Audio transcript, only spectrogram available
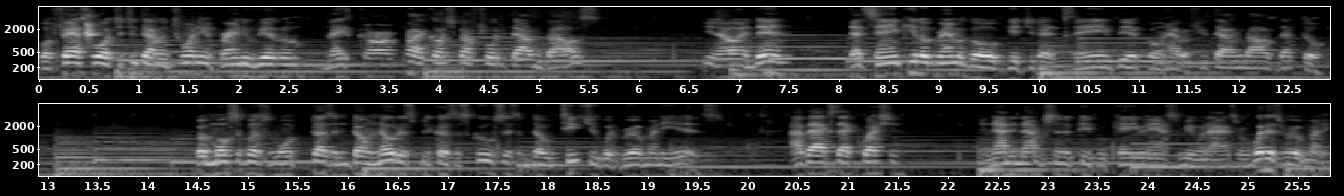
Well, fast forward to 2020, a brand new vehicle, nice car, probably cost you about forty thousand dollars. You know, and then that same kilogram of gold get you that same vehicle and have a few thousand dollars left over. But most of us won't, doesn't don't notice because the school system don't teach you what real money is. I've asked that question, and 99% of people can't even answer me when I ask them, What is real money?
